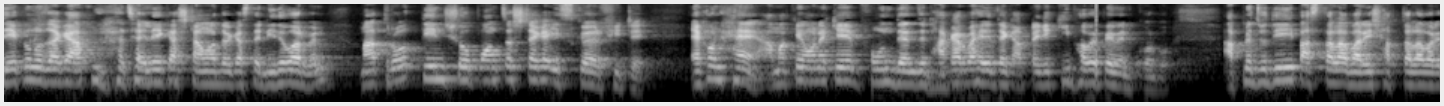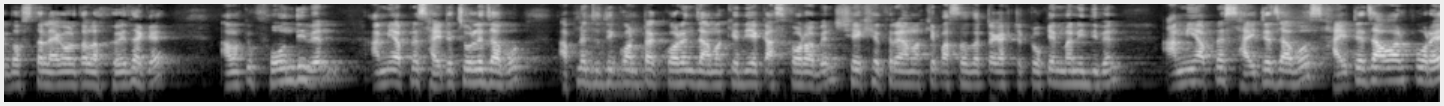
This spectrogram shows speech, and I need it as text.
যে কোনো জায়গায় আপনারা চাইলে এই কাজটা আমাদের কাছ থেকে নিতে পারবেন। মাত্র তিনশো পঞ্চাশ টাকা স্কোয়ার ফিটে এখন হ্যাঁ আমাকে অনেকে ফোন দেন যে ঢাকার বাইরে থেকে আপনাকে কীভাবে পেমেন্ট করব। আপনি যদি পাঁচতলা বাড়ি, সাততলা বাড়ি, দশতলা, এগারোতলা হয়ে থাকে, আমাকে ফোন দিবেন, আমি আপনার সাইটে চলে যাব। আপনি যদি কন্ট্যাক্ট করেন যে আমাকে দিয়ে কাজ করাবেন, সেক্ষেত্রে আমাকে পাঁচ হাজার টাকা একটা টোকেন মানি দিবেন। আমি আপনার সাইটে যাব। সাইটে যাওয়ার পরে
